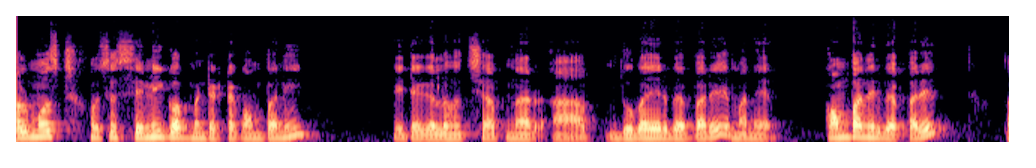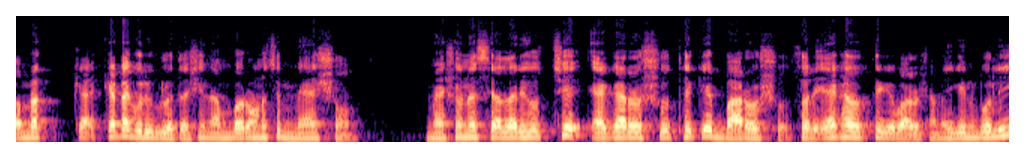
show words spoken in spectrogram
অলমোস্ট হচ্ছে সেমি গভর্নমেন্ট একটা কোম্পানি। এটা গেল হচ্ছে আপনার দুবাইয়ের ব্যাপারে মানে কোম্পানির ব্যাপারে। তো আমরা ক্যাটাগরিগুলোতে আসি। নাম্বার ওয়ান হচ্ছে ম্যাশন ম্যাশনের স্যালারি হচ্ছে এগারোশো থেকে বারোশো। সরি এক হাজার থেকে বারোশো। আমি এগেন বলি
